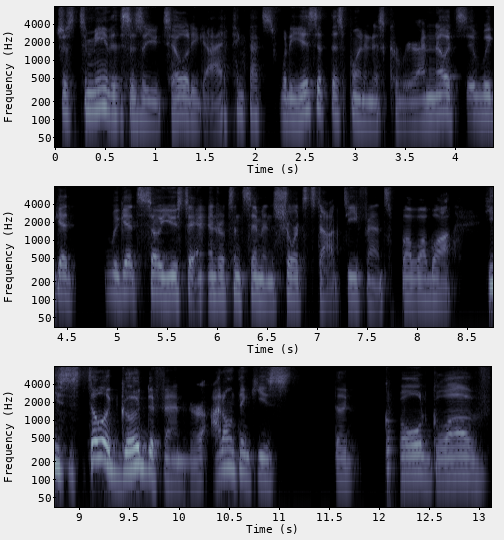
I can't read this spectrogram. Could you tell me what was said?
just to me, this is a utility guy. I think that's what he is at this point in his career. I know it's we get we get so used to Andrelton Simmons, shortstop, defense, blah blah blah. He's still a good defender. I don't think he's the Gold Glove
